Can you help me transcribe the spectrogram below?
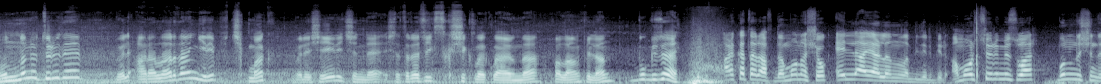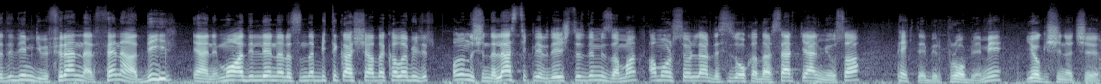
Bundan ötürü de böyle aralardan girip çıkmak böyle şehir içinde işte trafik sıkışıklıklarında falan filan bu güzel. Arka tarafta monoşok 50 ayarlanılabilir bir amortisörümüz var. Bunun dışında dediğim gibi frenler fena değil. Yani muadillerin arasında bir tık aşağıda kalabilir. Onun dışında lastikleri değiştirdiğimiz zaman amortisörler de size o kadar sert gelmiyorsa pek de bir problemi yok işin açığı.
